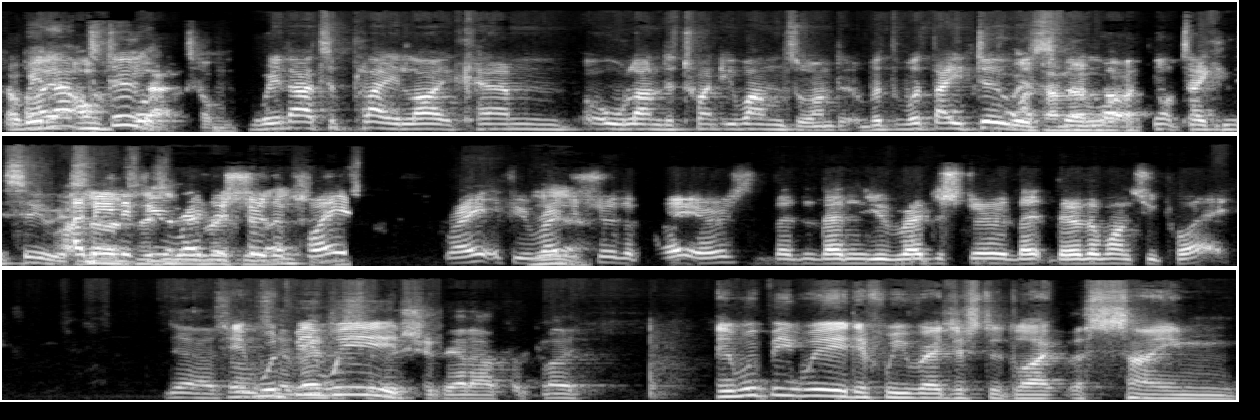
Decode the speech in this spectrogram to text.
are we allowed I, to do that, Tom? Are we allowed to play like um, all under 21s or under? But what they do is the, not, not taking it seriously. I mean, if you register the players, right? If you yeah. register the players, then then you register that they're the ones who play. Yeah, it would be weird. Should be allowed to play. It would be weird if we registered like the same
